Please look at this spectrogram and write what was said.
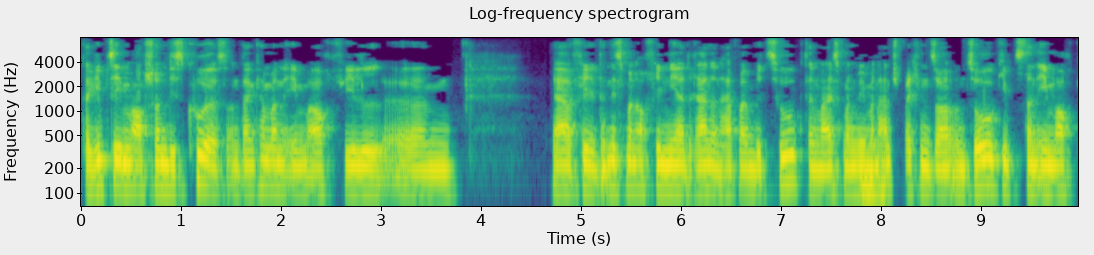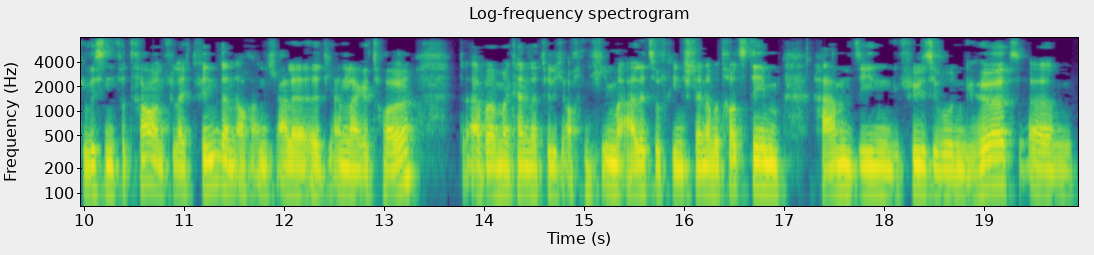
da gibt's eben auch schon Diskurs. Und dann kann man eben auch viel ähm, ja, viel, dann ist man auch viel näher dran, dann hat man Bezug, dann weiß man, wie man mhm. ansprechen soll. Und so gibt's dann eben auch gewissen Vertrauen. Vielleicht finden dann auch nicht alle äh, die Anlage toll, aber man kann natürlich auch nicht immer alle zufriedenstellen. Aber trotzdem haben sie ein Gefühl, sie wurden gehört. Ähm,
